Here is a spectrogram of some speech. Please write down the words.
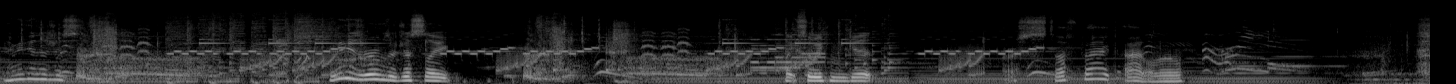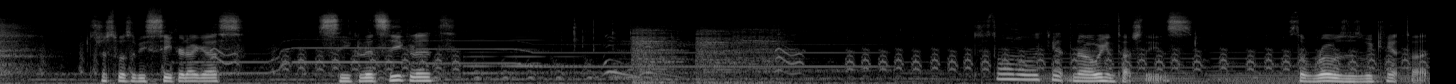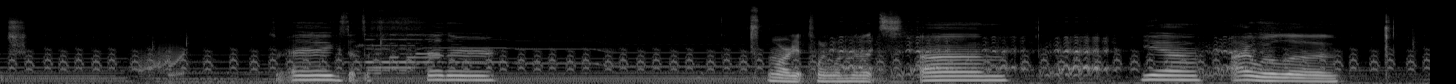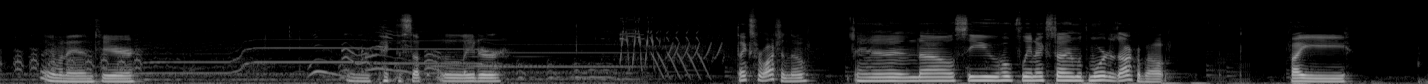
Maybe these are just... Maybe these rooms are just like... Like so we can get our stuff back? I don't know. Just supposed to be secret, I guess. Secret, secret. Just the one where we can't... No, we can touch these. It's the roses we can't touch. Those are eggs, that's a feather. I'm already at 21 minutes. Um, yeah, I will, uh, I think I'm gonna end here. And pick this up later. Thanks for watching, though. And I'll see you hopefully next time with more to talk about. Bye.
